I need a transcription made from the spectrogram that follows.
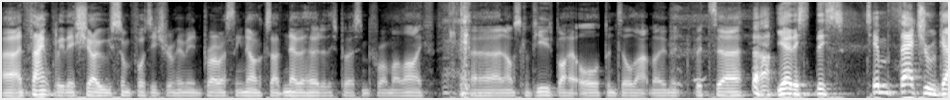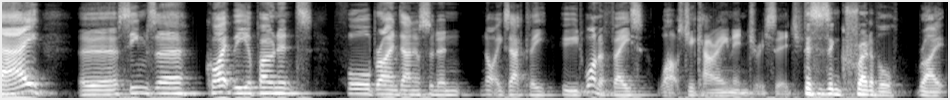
Uh, and thankfully, they show some footage from him in Pro Wrestling Now because I've never heard of this person before in my life, uh, and I was confused by it all up until that moment. But uh, yeah, this this Tim Thatcher guy uh, seems uh, quite the opponent for Bryan Danielson, and not exactly who you'd want to face whilst you're carrying an injury, Sidge. This is incredible. Right.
